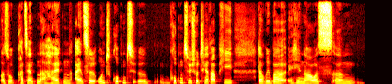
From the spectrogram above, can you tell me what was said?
also Patienten erhalten Einzel- und Gruppen, äh, Gruppenpsychotherapie Darüber hinaus ähm,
